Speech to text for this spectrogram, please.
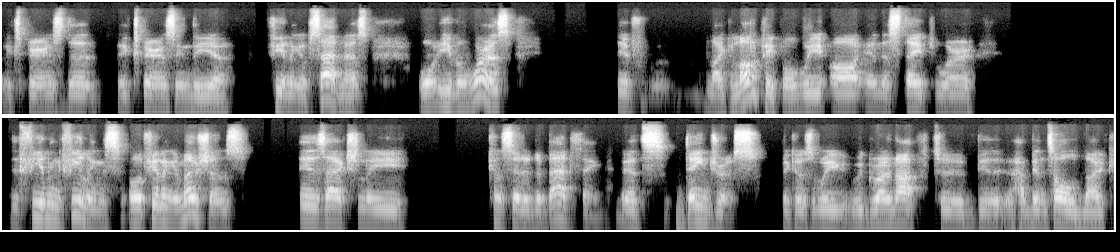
experience the experiencing the uh, feeling of sadness, or even worse, if like a lot of people, we are in a state where the feeling feelings or feeling emotions is actually considered a bad thing. It's dangerous because we we grown up to be have been told like,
